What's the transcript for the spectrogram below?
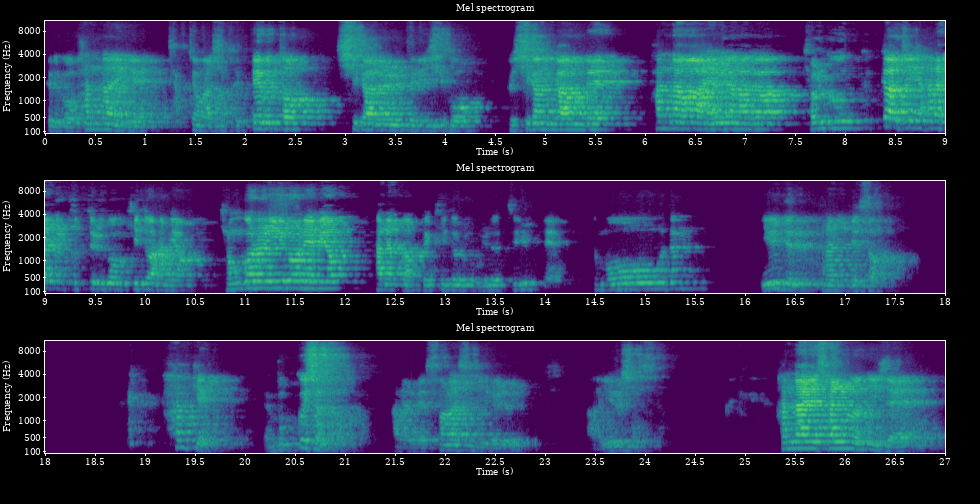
그리고 한나에게 작정하신 그때부터 시간을 들이시고 그 시간 가운데 한나와 엘가나가 결국은 끝까지 하나님을 붙들고 기도하며 경건을 이루어내며 하나님 앞에 기도를 올려드릴 때 그 모든 일들을 하나님께서 함께 묶으셔서 하나님의 선하신 일을 아, 이루셨어요. 한나의 삶은 이제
